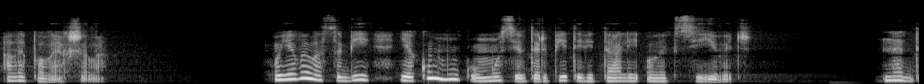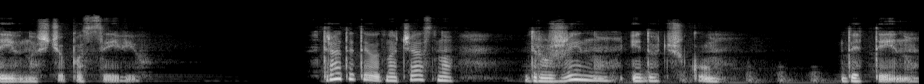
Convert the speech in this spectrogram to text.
але полегшила. Уявила собі, яку муку мусів терпіти Віталій Олексійович. Не дивно, що посивів. Втратити одночасно дружину і дочку. дитину.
